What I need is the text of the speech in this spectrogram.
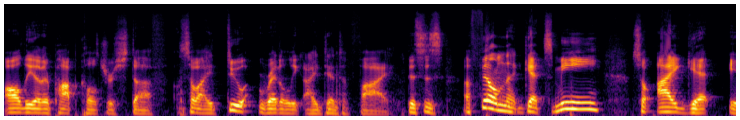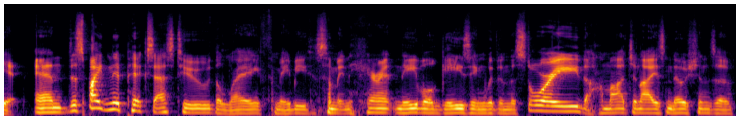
all the other pop culture stuff. So I do readily identify. This is a film that gets me, so I get it. And despite nitpicks as to the length, maybe some inherent navel gazing within the story, the homogenized notions of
